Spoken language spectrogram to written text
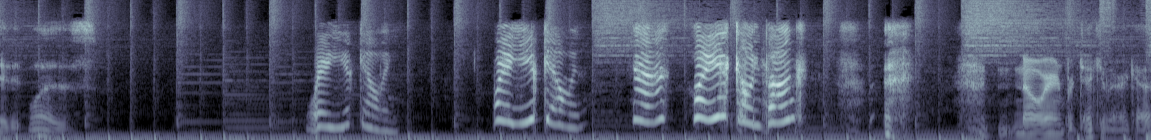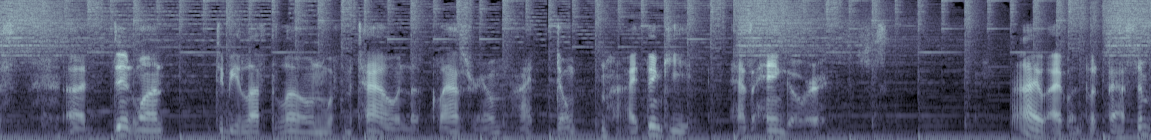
It, it was. Where are you going? Where are you going? Huh? Where are you going, punk? Nowhere in particular, I guess. Uh, didn't want to be left alone with Mattel in the classroom. I don't. I think he has a hangover. I, I wouldn't put past him.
